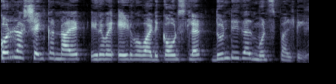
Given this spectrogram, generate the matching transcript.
కొర్ర శంకర్ నాయక్ ఇరవై ఏడవ వార్డు కౌన్సిలర్ దుండిగల్ మున్సిపాలిటీ.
